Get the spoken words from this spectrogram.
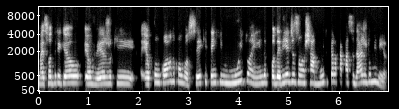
Mas, Rodrigo, eu, eu vejo que eu concordo com você que tem que muito ainda, poderia deslanchar muito pela capacidade do mineiro.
